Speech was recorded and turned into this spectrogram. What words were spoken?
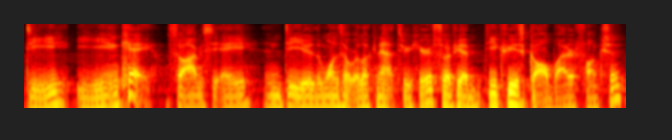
D, E, and K. So obviously A and D are the ones that we're looking at through here. So if you have decreased gallbladder function,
